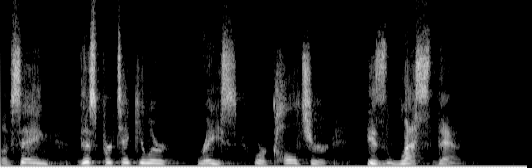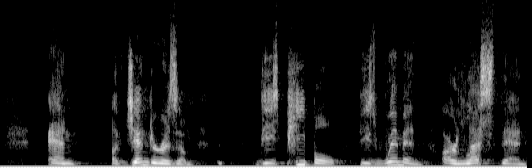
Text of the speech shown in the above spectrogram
of saying this particular race or culture is less than. And of genderism, these people, these women are less than.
